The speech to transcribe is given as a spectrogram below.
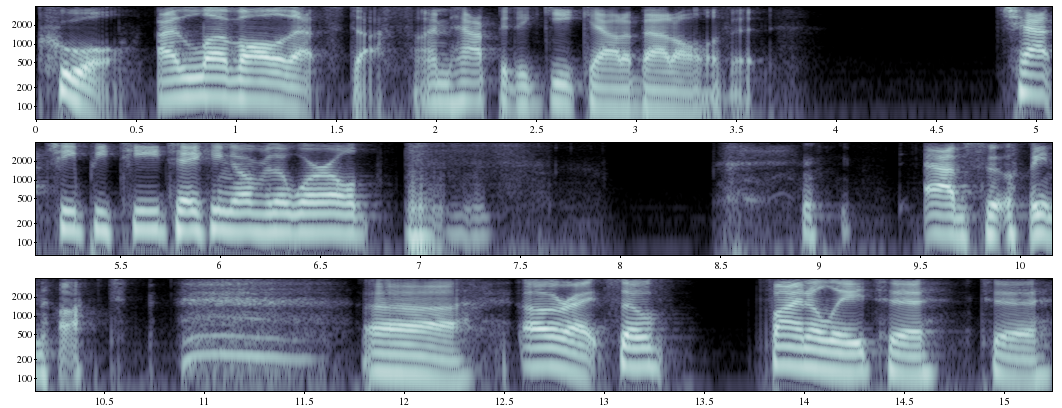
Cool. I love all of that stuff. I'm happy to geek out about all of it. ChatGPT taking over the world? Absolutely not. Uh, all right. So finally, to to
